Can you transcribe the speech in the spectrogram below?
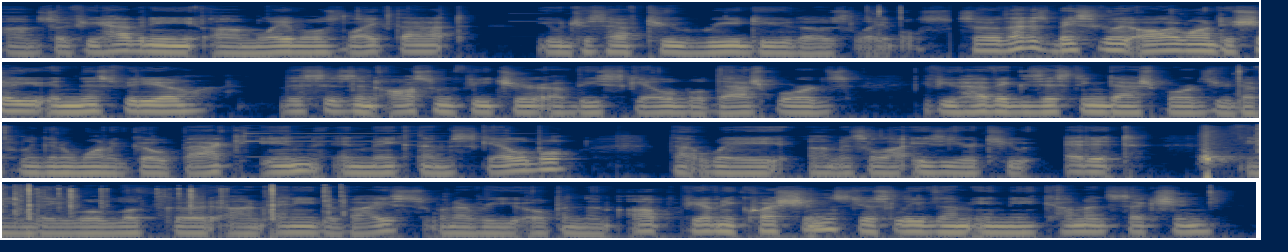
Um, so if you have any um, labels like that, you would just have to redo those labels. So that is basically all I wanted to show you in this video. This is an awesome feature of these scalable dashboards. If you have existing dashboards, you're definitely going to want to go back in and make them scalable. That way um, it's a lot easier to edit and they will look good on any device whenever you open them up. If you have any questions, just leave them in the comments section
